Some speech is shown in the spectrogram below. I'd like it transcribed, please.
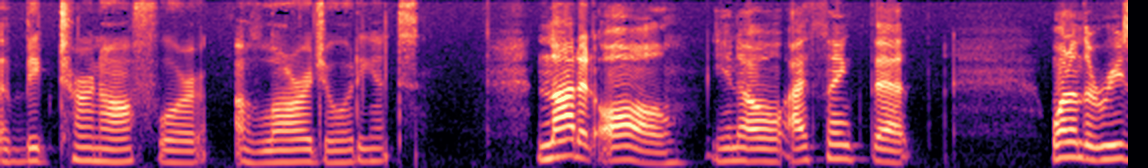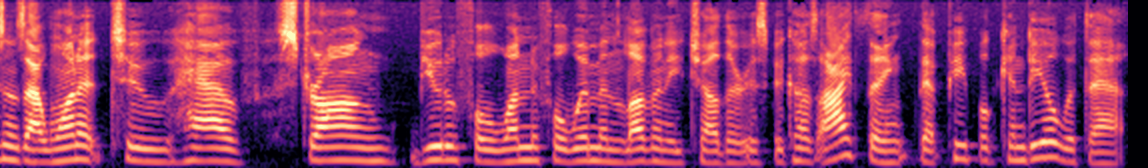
a big turnoff for a large audience? Not at all. You know, I think that one of the reasons I wanted to have strong, beautiful, wonderful women loving each other is because I think that people can deal with that.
